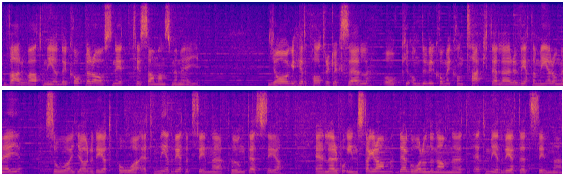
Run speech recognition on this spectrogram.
varvat med kortare avsnitt tillsammans med mig. Jag heter Patrik Lexell och om du vill komma i kontakt eller veta mer om mig så gör du det på ettmedvetetsinne.se eller på Instagram där jag går under namnet ettmedvetetsinne. sinne.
